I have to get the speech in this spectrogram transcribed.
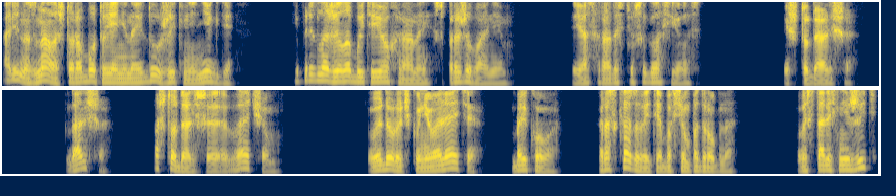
Алина знала, что работу я не найду, жить мне негде, и предложила быть ее охраной, с проживанием. Я с радостью согласилась. И что дальше? Дальше? А что дальше? Вы о чем? Вы дурочку не валяйте, Байкова. Рассказывайте обо всем подробно. Вы стали с ней жить?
